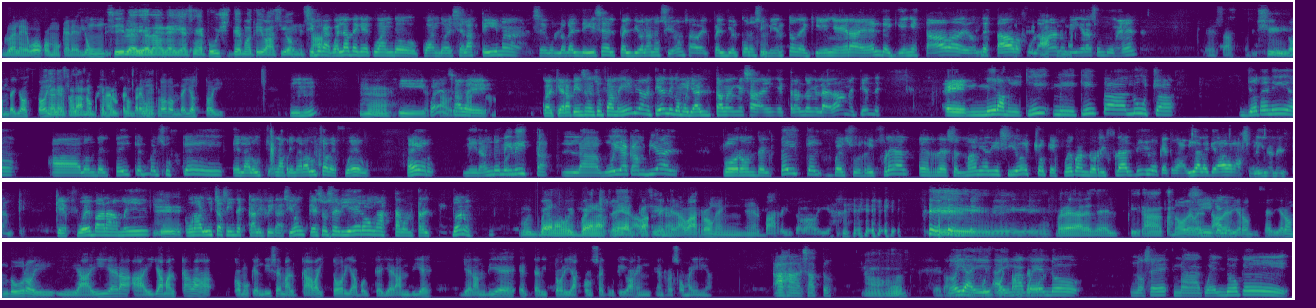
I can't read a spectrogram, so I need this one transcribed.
lo elevó, como que le dio un, Sí, le dio, la, le dio ese push de motivación. Sí, porque acuérdate que cuando, cuando él se lastima, según lo que él dice, él perdió la noción, ¿sabes? Él perdió el conocimiento de quién era él, de quién estaba, de dónde estaba fulano, Ah, quién era su mujer. exacto. Sí. ¿Dónde yo estoy? Se le fue la mente por completo. preguntó dónde yo estoy. Mm. Y pues, brutal. Cualquiera piensa en su familia, ¿me entiendes? Y como ya él estaba en esa, en, entrando en la edad, ¿me entiendes? Eh, mira, mi, qui- mi quinta lucha, yo tenía al Undertaker versus Kane en la lucha, en la primera lucha de fuego. Pero mirando mi lista, la voy a cambiar por Undertaker versus Ric Flair en WrestleMania 18, que fue cuando Ric Flair dijo que todavía le quedaba gasolina en el tanque. Que fue para mí una lucha sin descalificación, que eso se dieron hasta contra el. Bueno, Muy buena, muy buena. Le quedaba, casi le quedaba ron en, en el barril todavía. Sí. Flair ese es el pirata. No, de Sí, verdad, le yo- dieron, se dieron duro y, y ahí era, ahí ya marcaba, como quien dice, marcaba historia porque ya eran 10, ya eran 10 este, victorias consecutivas en, en WrestleMania. ajá, exacto. Ajá. No, y ahí, ahí me por- acuerdo, no sé, me acuerdo que,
